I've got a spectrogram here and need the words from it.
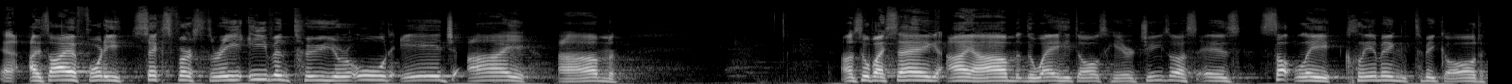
Uh, Isaiah 46, verse 3 Even to your old age, I am. And so, by saying, I am, the way He does here, Jesus is subtly claiming to be God.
